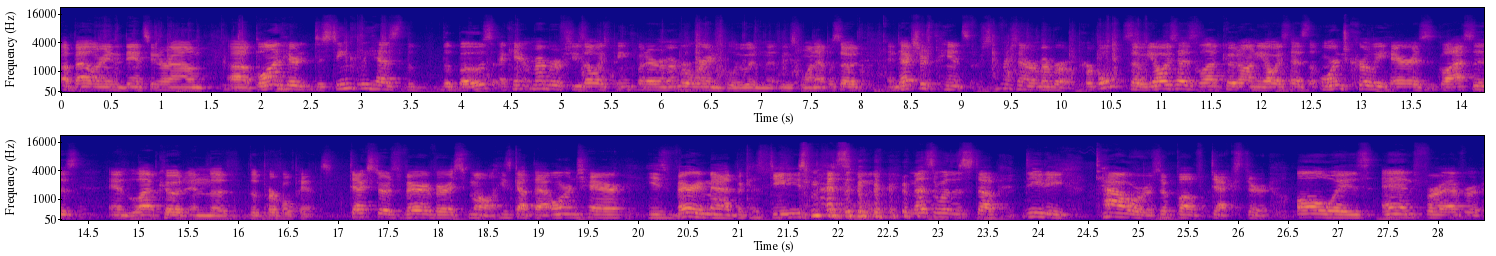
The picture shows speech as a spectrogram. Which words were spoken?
a ballerina dancing around. Uh, blonde hair distinctly has the, the bows. I can't remember if she's always pink, but I remember wearing blue in at least one episode. And Dexter's pants, for some reason, I remember are purple. So he always has the lab coat on, he always has the orange curly hair, his glasses, and lab coat, and the, the purple pants. Dexter is very, very small. He's got that orange hair. He's very mad because Dee Dee's messing, messing with his stuff. Dee Dee towers above Dexter, always and forever.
